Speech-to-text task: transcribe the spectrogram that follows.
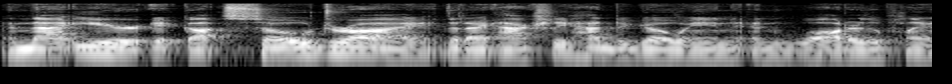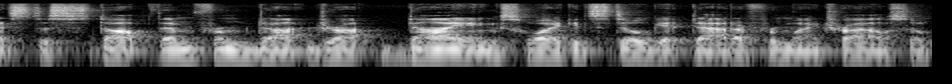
And that year it got so dry that I actually had to go in and water the plants to stop them from dying so I could still get data from my trial. So,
